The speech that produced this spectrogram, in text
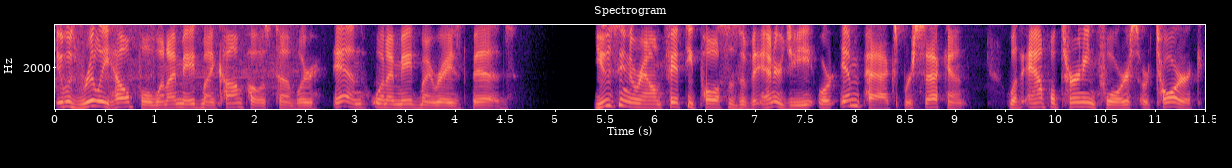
It was really helpful when I made my compost tumbler and when I made my raised beds. Using around 50 pulses of energy or impacts per second with ample turning force or torque,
